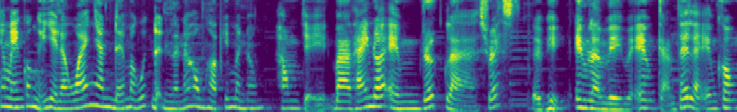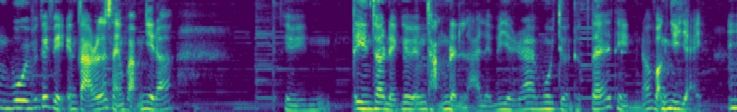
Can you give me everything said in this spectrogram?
Nhưng mà em có nghĩ vậy là quá nhanh để mà quyết định là nó không hợp với mình không? không chị ba tháng đó em rất là stress tại vì em làm việc mà em cảm thấy là em không vui với cái việc em tạo ra cái sản phẩm gì đó thì intern để kêu em khẳng định lại là bây giờ ra môi trường thực tế thì nó vẫn như vậy Ừ.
